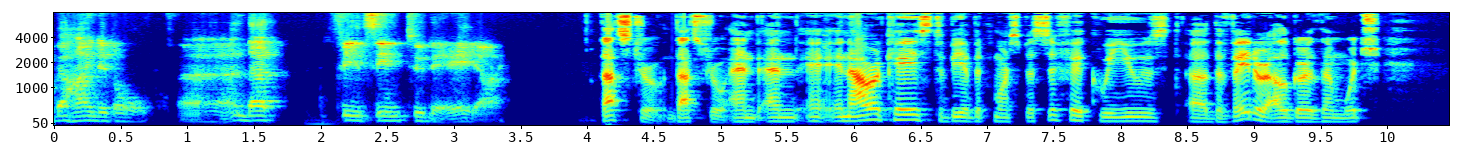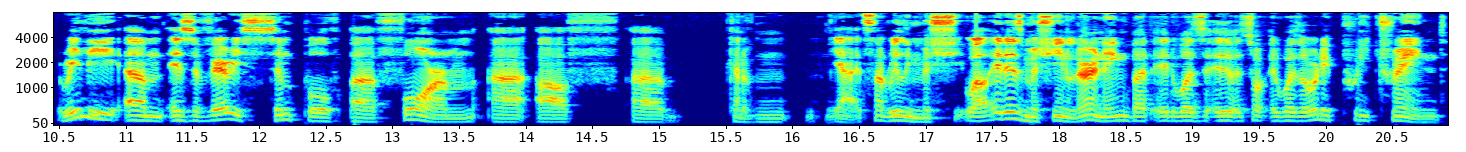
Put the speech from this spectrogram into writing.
behind it all. And that feeds into the AI. That's true. That's true. And and in our case, to be a bit more specific, we used uh, the Vader algorithm, which really um, is a very simple uh, form uh, of uh, kind of yeah. It's not really machine. Well, it is machine learning, but it was it was, it was already pre-trained,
